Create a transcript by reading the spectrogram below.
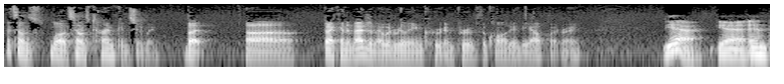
That sounds well. It sounds time consuming, but uh, but I can imagine that would really improve the quality of the output, right? Yeah, yeah, and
